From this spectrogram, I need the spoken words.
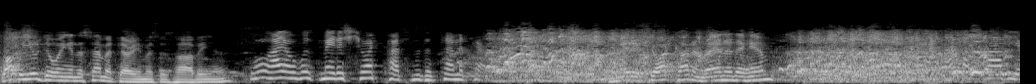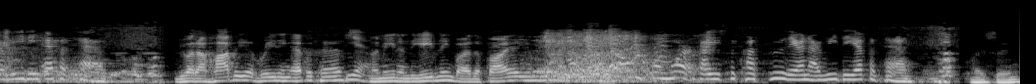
What were you doing in the cemetery, Mrs. Harvey? Huh? Well, I always made a shortcut through the cemetery. You made a shortcut and ran into him? I had a hobby of reading epitaphs. You had a hobby of reading epitaphs? Yes. I mean, in the evening by the fire, you mean? From work, I used to cut through there and I read the epitaphs. I see.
